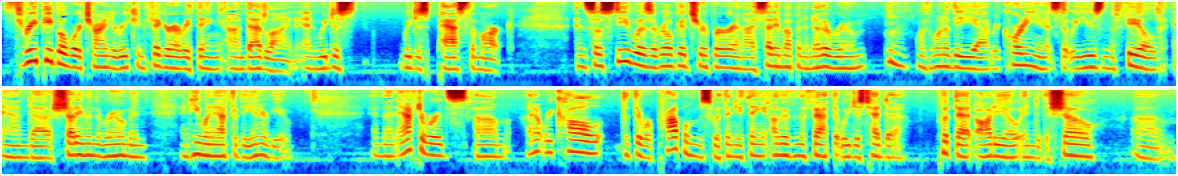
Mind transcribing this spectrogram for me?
three people were trying to reconfigure everything on deadline, and we just we just passed the mark. And so Steve was a real good trooper, and I set him up in another room with one of the uh, recording units that we use in the field, and uh, shut him in the room, and and he went after the interview. And then afterwards, um, I don't recall that there were problems with anything other than the fact that we just had to put that audio into the show, um,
